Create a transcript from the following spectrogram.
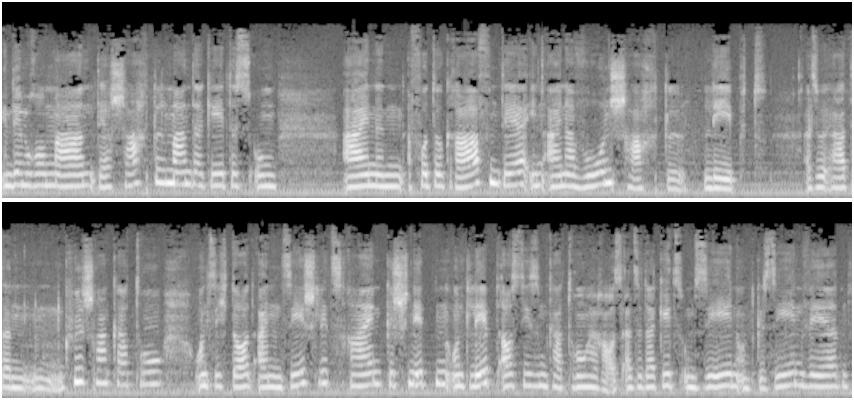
in dem Roman Der Schachtelmann, da geht es um einen Fotografen, der in einer Wohnschachtel lebt also er hat einen Kühlschrankkarton und sich dort einen Seeschlitz reingeschnitten und lebt aus diesem Karton heraus. Also da geht es um Sehen und Gesehen werden,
